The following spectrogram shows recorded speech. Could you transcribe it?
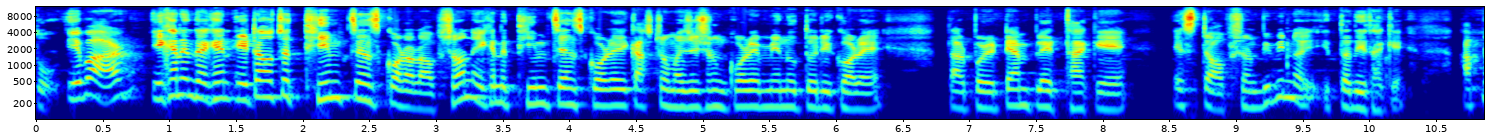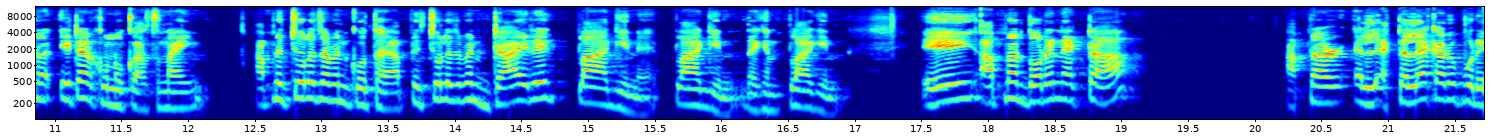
তো এবার এখানে দেখেন, এটা হচ্ছে থিম চেঞ্জ করার অপশন এখানে থিম চেঞ্জ করে কাস্টমাইজেশন করে মেনু তৈরি করে, তারপরে টেমপ্লেট থাকে এক্সট্রা অপশন বিভিন্ন ইত্যাদি থাকে। আপনার এটার কোনো কাজ নাই, আপনি চলে যাবেন কোথায়? আপনি চলে যাবেন ডাইরেক্ট প্লাগ ইনে প্লাগ ইন দেখেন প্লাগ ইন এই আপনার ধরেন একটা আপনার একটা লেখার উপরে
